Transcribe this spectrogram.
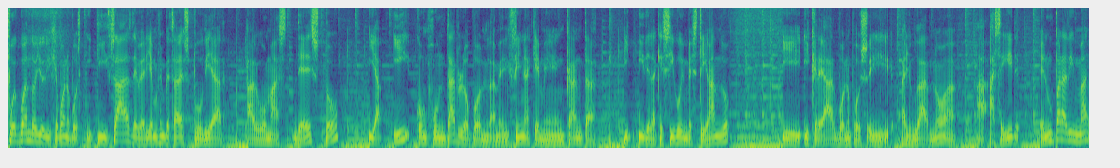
fue cuando yo dije, bueno, pues quizás deberíamos empezar a estudiar algo más de esto y, a, y conjuntarlo con la medicina que me encanta y, de la que sigo investigando y, crear, bueno, pues y ayudar ¿no? a, seguir en un paradigma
